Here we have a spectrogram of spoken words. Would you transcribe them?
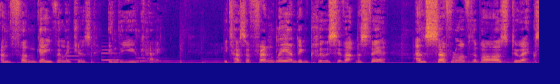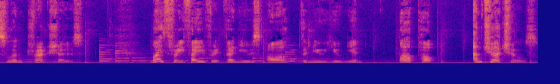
and fun gay villages in the UK. It has a friendly and inclusive atmosphere, and several of the bars do excellent drag shows. My three favourite venues are the New Union, Bar Pop, and Churchill's.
